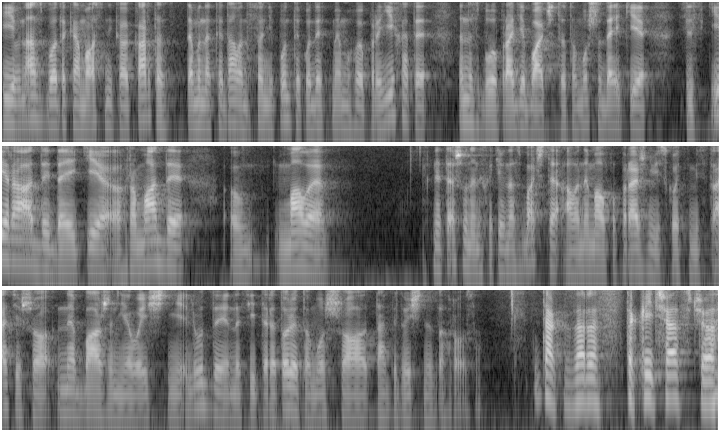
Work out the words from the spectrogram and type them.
І в нас була така малесенька карта, де ми накидали населені пункти, куди ми могли приїхати, де нас було б раді бачити, тому що деякі сільські ради, деякі громади е, мали не те, що вони не хотіли нас бачити, а вони мали попередження військової адміністрації, що не бажані лишні люди на цій території, тому що там підвищена загроза. Так, зараз такий час, що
